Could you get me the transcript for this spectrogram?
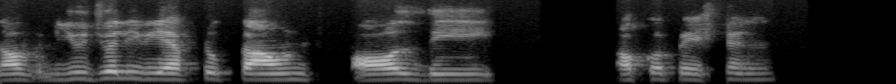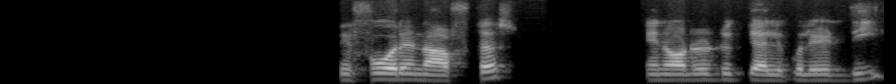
Now, usually we have to count all the occupation before and after in order to calculate the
